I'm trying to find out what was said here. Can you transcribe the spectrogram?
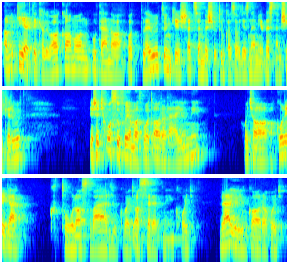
a kiértékelő alkalmon utána ott leültünk, és hát szembesültünk azzal, hogy ez nem, ez nem sikerült. És egy hosszú folyamat volt arra rájönni, hogyha a kollégáktól azt várjuk, vagy azt szeretnénk, hogy rájöjjünk arra, hogy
